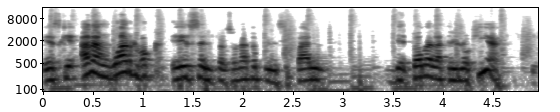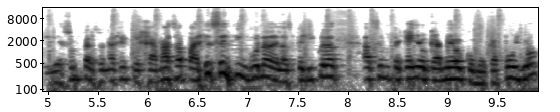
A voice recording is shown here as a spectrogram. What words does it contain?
es que Adam Warlock es el personaje principal de toda la trilogía. Y es un personaje que jamás aparece en ninguna de las películas, hace un pequeño cameo como capullo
